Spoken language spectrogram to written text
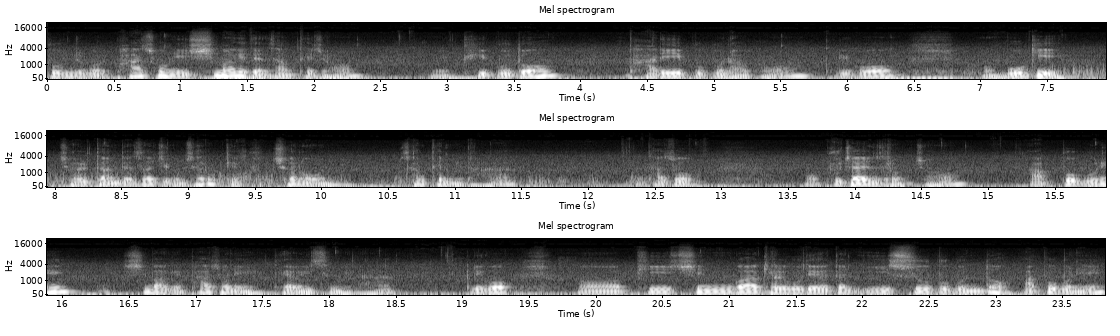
부분적으로 파손이 심하게 된 상태죠. 예, 귀부도 다리 부분하고 그리고 어, 목이 절단돼서 지금 새롭게 붙여놓은 상태입니다. 다소 어, 부자연스럽죠. 앞부분이 심하게 파손이 되어 있습니다. 그리고 어, 비신과 결구되었던 이수 부분도 앞부분이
